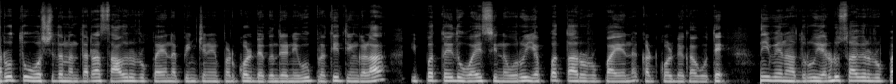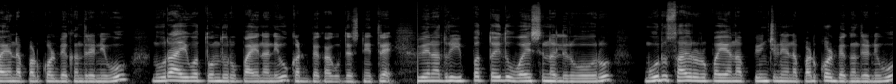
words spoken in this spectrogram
ಅರವತ್ತು ವರ್ಷದ ನಂತರ ಸಾವಿರ ರೂಪಾಯಿಯನ್ನು ಪಿಂಚಣಿ ಪಡ್ಕೊಳ್ಬೇಕಂದ್ರೆ ನೀವು ಪ್ರತಿ ತಿಂಗಳ ಇಪ್ಪತ್ತೈದು ವಯಸ್ಸಿನವರು ಎಪ್ಪತ್ತಾರು ರೂಪಾಯಿಯನ್ನು ಕಟ್ಕೊಳ್ಬೇಕಾಗುತ್ತೆ. ನೀವೇನಾದರೂ ಎರಡು ಸಾವಿರ ರೂಪಾಯಿಯನ್ನು ಪಡ್ಕೊಳ್ಬೇಕಂದ್ರೆ ನೀವು ನೂರ ಐವತ್ತೊಂದು ರೂಪಾಯಿನ ನೀವು ಕಟ್ಟಬೇಕಾಗುತ್ತೆ ಸ್ನೇಹಿತರೆ. ನೀವೇನಾದರೂ ಇಪ್ಪತ್ತೈದು ವಯಸ್ಸಿನಲ್ಲಿರುವವರು ಮೂರು ಸಾವಿರ ರೂಪಾಯಿಯನ್ನು ಪಿಂಚಣಿಯನ್ನು ಪಡ್ಕೊಳ್ಬೇಕಂದ್ರೆ ನೀವು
